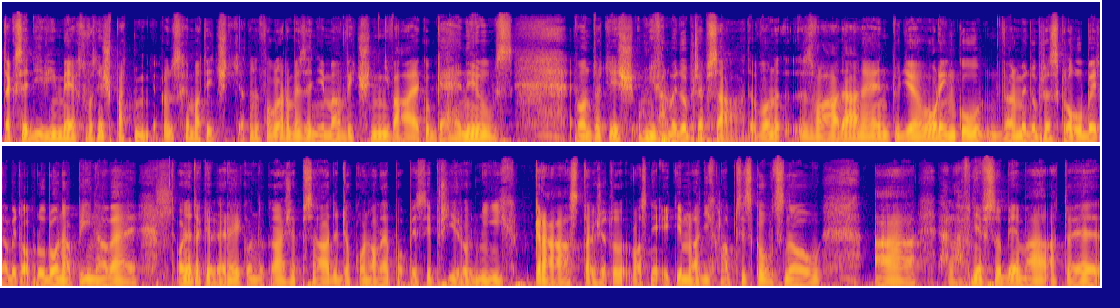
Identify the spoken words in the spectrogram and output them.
tak se divíme, jak jsou vlastně špatní, opravdu schematičtí a ten Foglar mezi nima vyčnívá jako genius. On totiž umí velmi dobře psát. On zvládá nejen tu dějovou linku velmi dobře skloubit, aby to opravdu bylo napínavé. On je taky lirik, on dokáže psát dokonalé popisy přírodních krás, takže to vlastně i ti mladí chlapci zkoucnou a hlavně v sobě má, a to je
